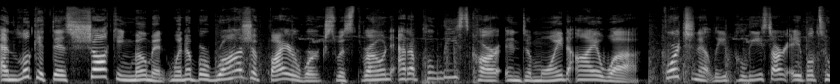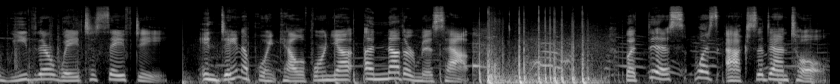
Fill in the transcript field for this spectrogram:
And look at this shocking moment when a barrage of fireworks was thrown at a police car in Des Moines, Iowa. Fortunately, police are able to weave their way to safety. In Dana Point, California, another mishap. But this was accidental.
